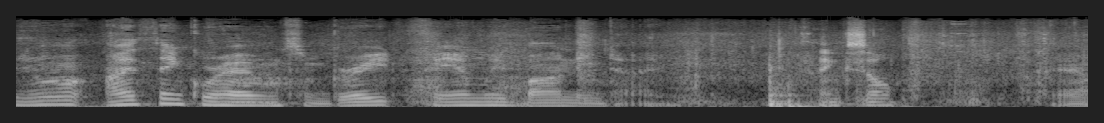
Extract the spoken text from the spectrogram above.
You know, I think we're having some great family bonding time. Think so? Yeah.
